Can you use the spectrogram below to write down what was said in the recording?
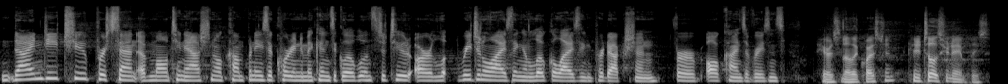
92% of multinational companies, according to McKinsey Global Institute, are lo- regionalizing and localizing production for all kinds of reasons. Here's another question. Can you tell us your name, please?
